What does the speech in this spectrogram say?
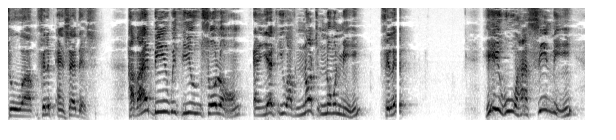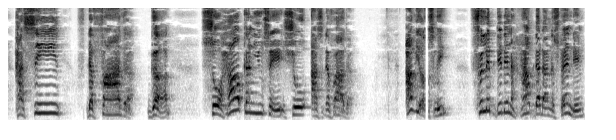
to uh, Philip and said this, have I been with you so long, and yet you have not known me? Philip, he who has seen me has seen the Father, God. So how can you say, show us the Father? Obviously, Philip didn't have that understanding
